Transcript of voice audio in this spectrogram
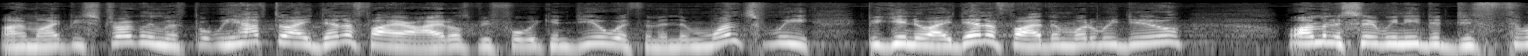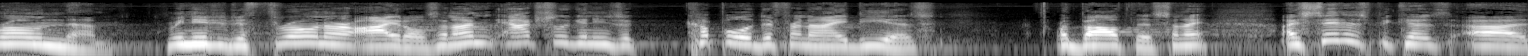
I might be struggling with. But we have to identify our idols before we can deal with them. And then once we begin to identify them, what do we do? Well, I'm going to say we need to dethrone them. We need to dethrone our idols. And I'm actually going to use a couple of different ideas about this. And I, I say this because uh,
